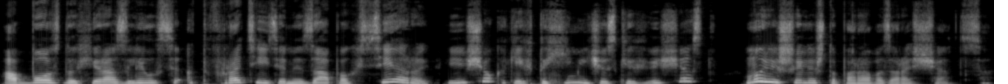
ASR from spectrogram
а в воздухе разлился отвратительный запах серы и еще каких-то химических веществ, мы решили, что пора возвращаться.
